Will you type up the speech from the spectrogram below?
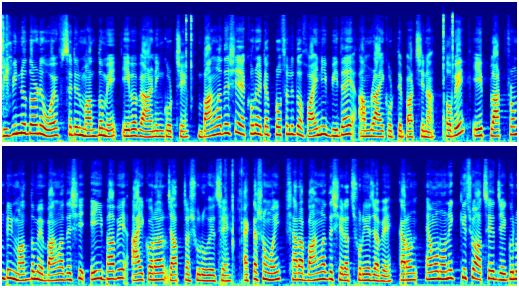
বিভিন্ন ধরনের ওয়েবসাইটের মাধ্যমে এইভাবে আর্নিং করছে। বাংলাদেশে এখনও এটা প্রচলিত হয়নি, বিদায় আমরা আয় করতে পারছি না। তবে এই প্ল্যাটফর্মটির বাড়ির মাধ্যমে বাংলাদেশে এইভাবে আয় করার যাত্রা শুরু হয়েছে। একটা সময় সারা বাংলাদেশে এরা ছড়িয়ে যাবে। কারণ এমন অনেক কিছু আছে যেগুলো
